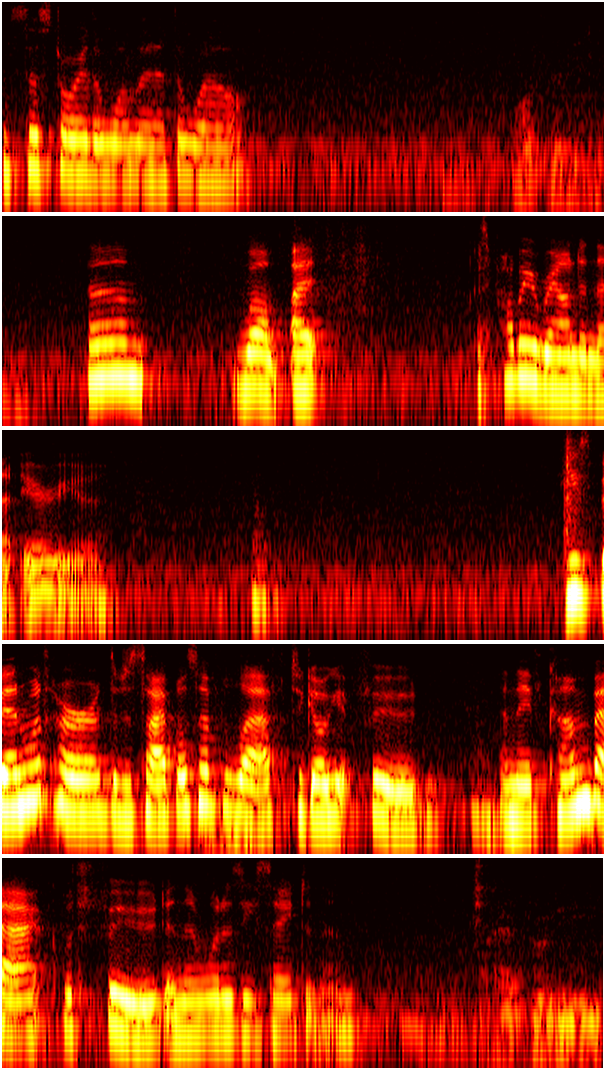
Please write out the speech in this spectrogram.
It's the story of the woman at the well. Um, well, I, it's probably around in that area. He's been with her. The disciples have left to go get food, and they've come back with food. And then what does he say to them? I have food to eat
